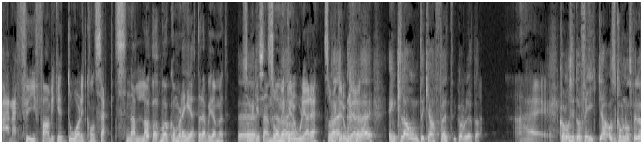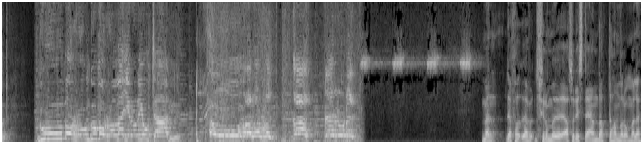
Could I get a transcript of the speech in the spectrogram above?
Nej men fy fan vilket dåligt koncept, snälla. Vad, vad kommer det heta det här programmet? Så Eh, mycket sämre? Så mycket roligare, så nej, mycket roligare. Nej, en clown till kaffet kommer det heta. Nej. Kommer de sitta och fika och så kommer de spela upp God morgon, god morgon Väjerån-idioten! Åh, vad roligt! Jätteroligt! Men ska de, alltså det är stand-up det handlar om eller?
